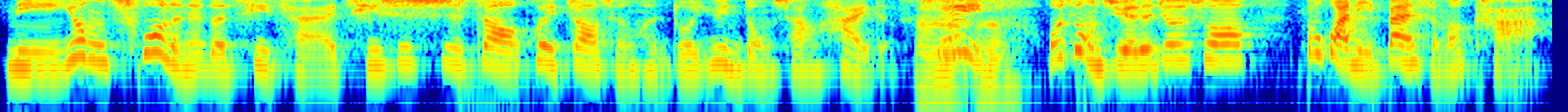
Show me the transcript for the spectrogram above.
你用错了那个器材，其实是造会造成很多运动伤害的。所以我总觉得就是说，不管你办什么卡，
